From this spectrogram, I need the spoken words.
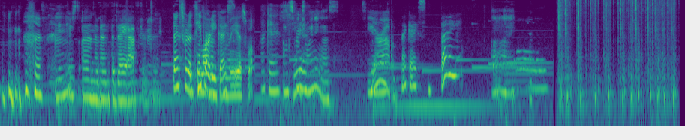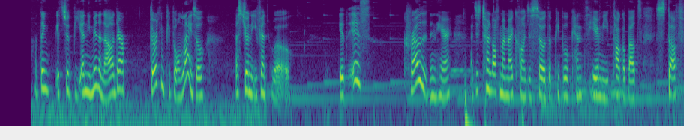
And then there's an event the day after too. Thanks for the tea party, guys. me as well. Okay. Thanks for joining us. See you Yeah. around. Bye, guys. Bye. Bye. I think it should be any minute now, and there are 13 people online, so let's join the event. Whoa. It is crowded in here. I just turned off my microphone just so that people can't hear me talk about stuff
